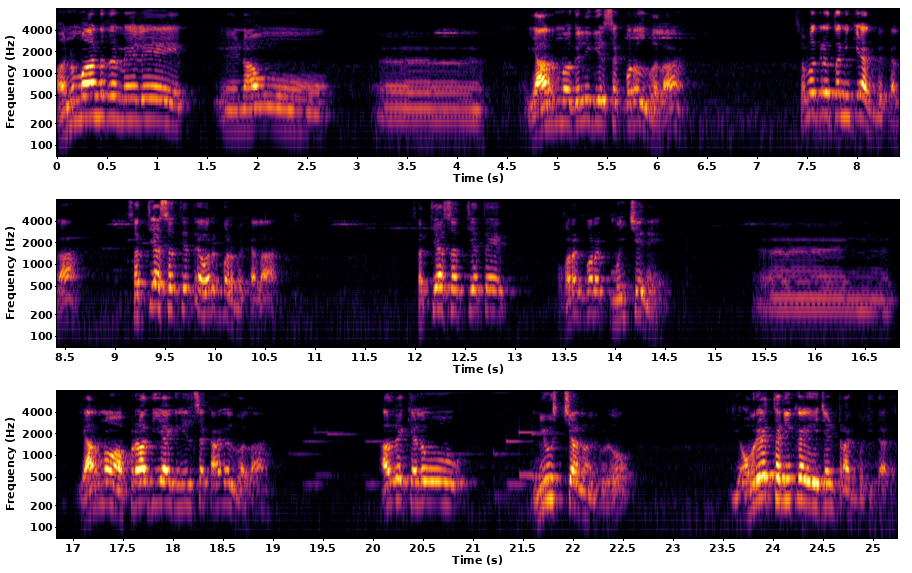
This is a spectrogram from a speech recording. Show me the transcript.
ಅನುಮಾನದ ಮೇಲೆ ನಾವು ಯಾರನ್ನೋ ಗಲಿಗೇರ್ಸಕ್ಕೆ ಬರಲ್ವಲ್ಲ? ಸಮಗ್ರ ತನಿಖೆ ಆಗಬೇಕಲ್ಲ? ಸತ್ಯಾಸತ್ಯತೆ ಹೊರಗೆ ಬರಬೇಕಲ್ಲ? ಸತ್ಯಾಸತ್ಯತೆ ಹೊರಗೆ ಬರೋಕ್ಕೆ ಮುಂಚೆನೇ ಯಾರನ್ನೋ ಅಪರಾಧಿಯಾಗಿ ನಿಲ್ಸೋಕ್ಕಾಗಲ್ವಲ್ಲ? ಆದರೆ ಕೆಲವು ನ್ಯೂಸ್ ಚಾನಲ್ಗಳು ಅವರೇ ತನಿಖಾ ಏಜೆಂಟ್ರಾಗ್ಬಿಟ್ಟಿದ್ದಾರೆ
